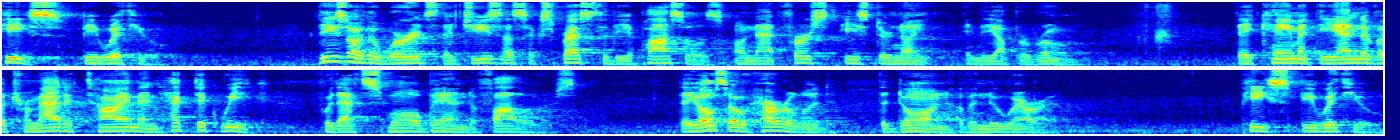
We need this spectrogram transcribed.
Peace be with you. These are the words that Jesus expressed to the apostles on that first Easter night in the upper room. They came at the end of a traumatic time and hectic week for that small band of followers. They also heralded the dawn of a new era. Peace be with you.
